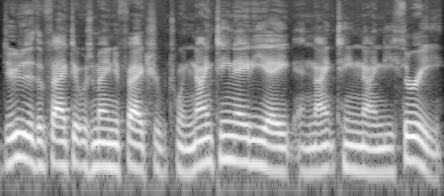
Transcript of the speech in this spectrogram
due to the fact it was manufactured between 1988 and 1993.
